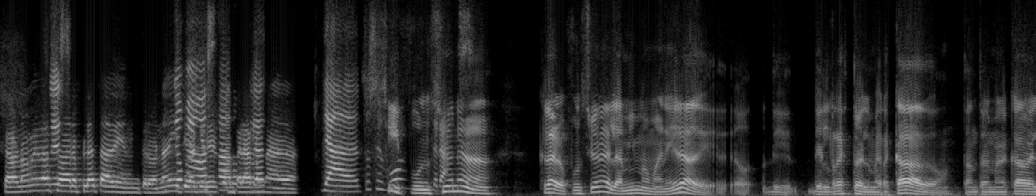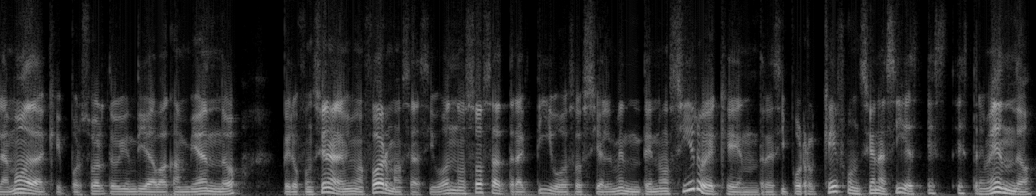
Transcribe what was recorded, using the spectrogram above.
Claro, no me vas a dar plata adentro, nadie te va a querer comprar nada. Nada, entonces sí, funciona. Claro, funciona de la misma manera del resto del mercado, tanto el mercado de la moda, que por suerte hoy en día va cambiando, pero funciona de la misma forma. O sea, si vos no sos atractivo socialmente, no sirve que entres. ¿Y por qué funciona así? Es, es, tremendo.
